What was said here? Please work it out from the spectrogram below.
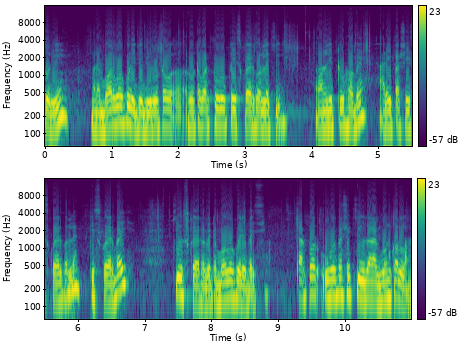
করি মানে বর্গ করি, যদি রুট রুট ওভার টুর উপরে স্কোয়ার করলে কি? অনলি টু হবে, আর এই পাশে স্কোয়ার করলে P square by Q square হবে, এটা বর্গ করে পাইছি। তারপর উভয় পাশে কিউ দ্বারা গুণ করলাম।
